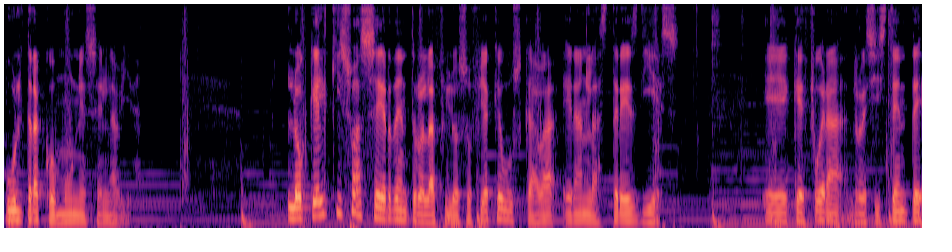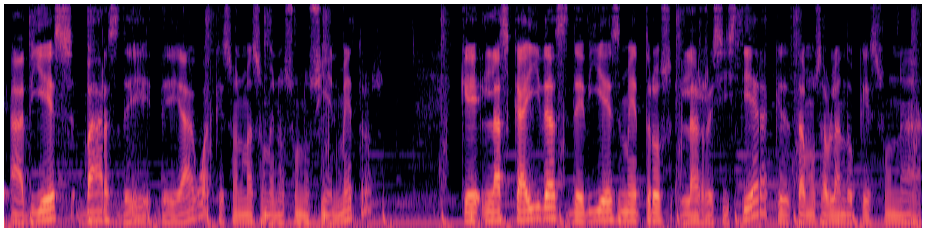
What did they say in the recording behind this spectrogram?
ultra comunes en la vida. Lo que él quiso hacer dentro de la filosofía que buscaba eran las 310. Eh, que fuera resistente a 10 bars de, agua, que son más o menos unos 100 metros. Que las caídas de 10 metros las resistiera, que estamos hablando que es una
